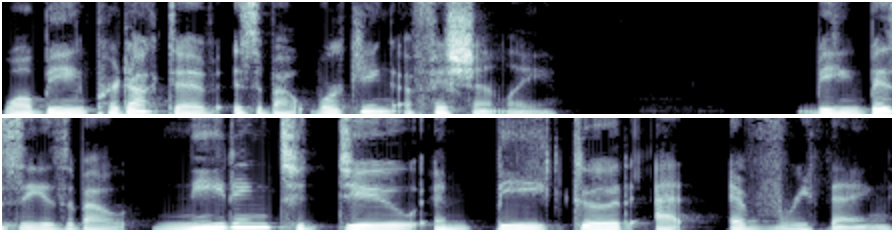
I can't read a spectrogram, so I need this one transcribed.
while being productive is about working efficiently. Being busy is about needing to do and be good at everything,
